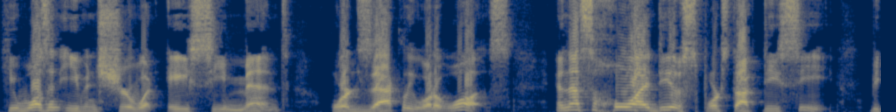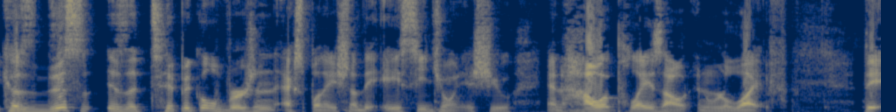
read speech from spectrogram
He wasn't even sure what AC meant or exactly what it was. And that's the whole idea of Sports Doc DC because this is a typical version and explanation of the AC joint issue and how it plays out in real life. The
